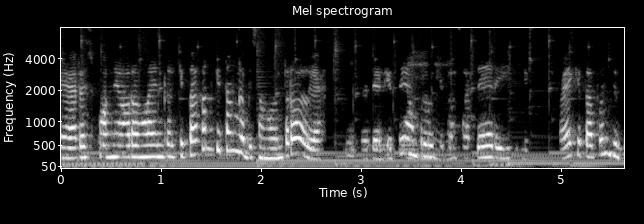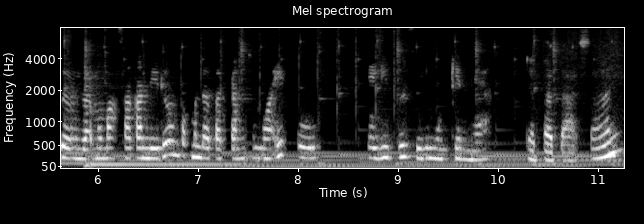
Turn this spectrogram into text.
Ya responnya orang lain ke kita kan kita nggak bisa kontrol ya. Gitu. dan itu yang perlu kita sadari gitu. supaya kita pun juga nggak memaksakan diri untuk mendapatkan semua itu. Kayak gitu sih mungkin ya. Ada batasan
